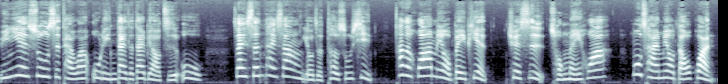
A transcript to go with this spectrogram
云叶树是台湾雾林带的代表植物，在生态上有着特殊性。它的花没有被片，却是丛梅花。木材没有导管，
